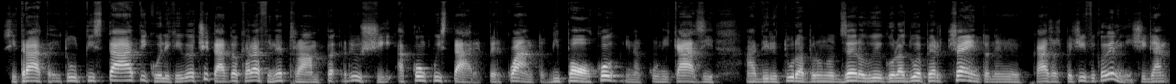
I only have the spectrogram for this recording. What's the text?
Si tratta di tutti i stati, quelli che vi ho citato, che alla fine Trump riuscì a conquistare, per quanto di poco, in alcuni casi addirittura per uno 0,2% nel caso specifico del Michigan,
